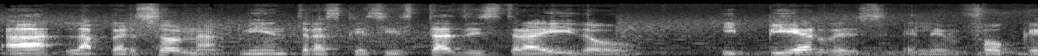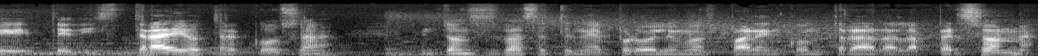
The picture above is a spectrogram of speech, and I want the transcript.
a la persona, mientras que si estás distraído y pierdes el enfoque, te distrae otra cosa, entonces vas a tener problemas para encontrar a la persona.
